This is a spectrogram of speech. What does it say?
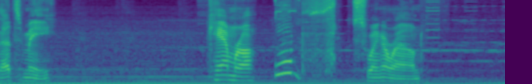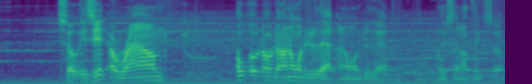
That's me. Camera. Swing around. So is it around? Oh, oh, no, no, I don't want to do that. I don't want to do that. At least I don't think so.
